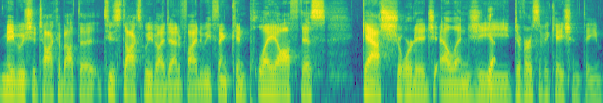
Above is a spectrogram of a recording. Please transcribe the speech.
maybe we should talk about the two stocks we've identified we think can play off this gas shortage, LNG yep. diversification theme.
